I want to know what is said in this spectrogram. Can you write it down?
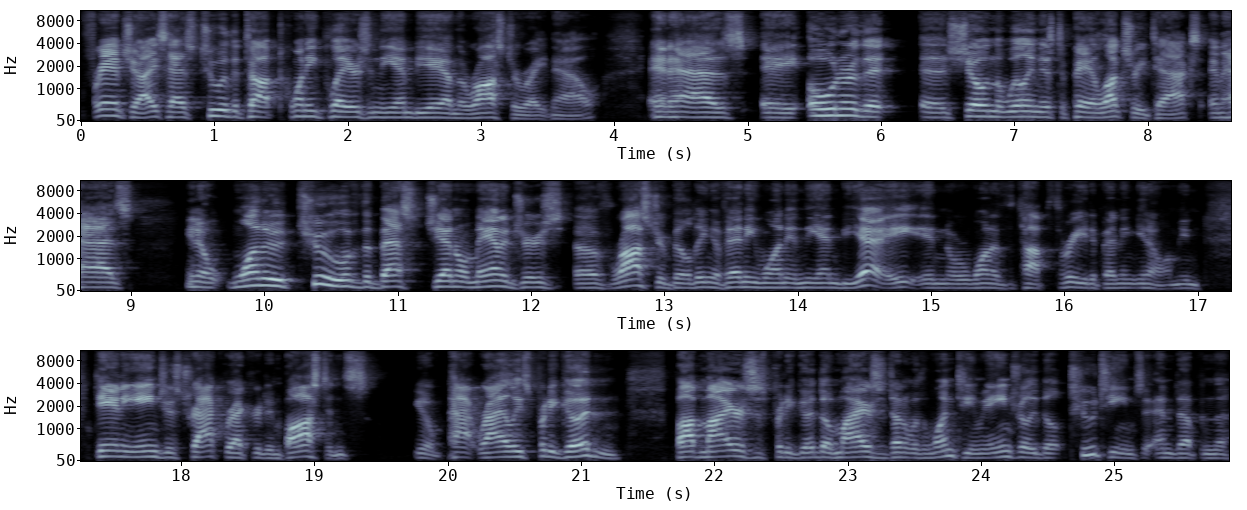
franchise has two of the top 20 players in the NBA on the roster right now and has a owner that has shown the willingness to pay a luxury tax and has you know, one or two of the best general managers of roster building of anyone in the NBA, in or one of the top three, depending. You know, I mean, Danny Ainge's track record in Boston's. You know, Pat Riley's pretty good, and Bob Myers is pretty good. Though Myers has done it with one team, Ainge really built two teams that ended up in the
